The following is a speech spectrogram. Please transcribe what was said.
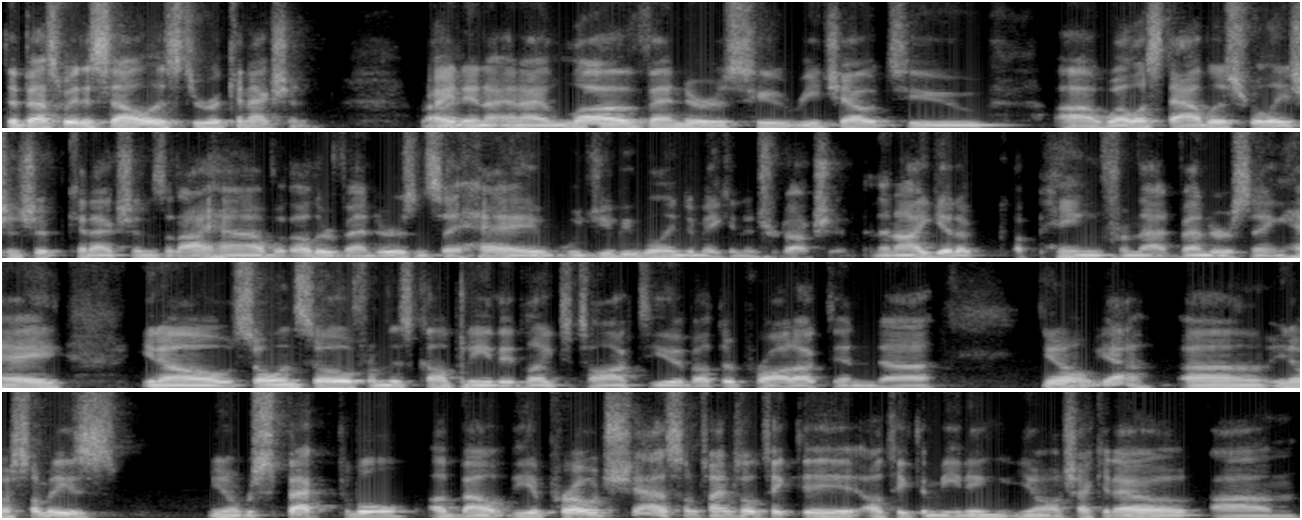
the best way to sell is through a connection right, right. and and i love vendors who reach out to uh, well-established relationship connections that I have with other vendors and say, "Hey, would you be willing to make an introduction?" And then I get a, a ping from that vendor saying, "Hey, you know, so and so from this company, they'd like to talk to you about their product." And uh, you know, yeah, uh, you know, somebody's you know respectable about the approach yeah sometimes i'll take the i'll take the meeting you know i'll check it out um,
